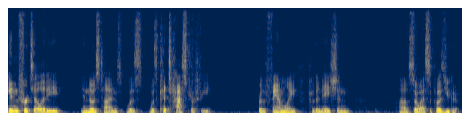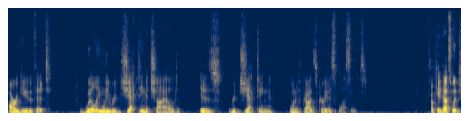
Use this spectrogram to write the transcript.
infertility in those times was, was catastrophe for the family, for the nation. Uh, so I suppose you could argue that willingly rejecting a child is rejecting one of God's greatest blessings. Okay, that's what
